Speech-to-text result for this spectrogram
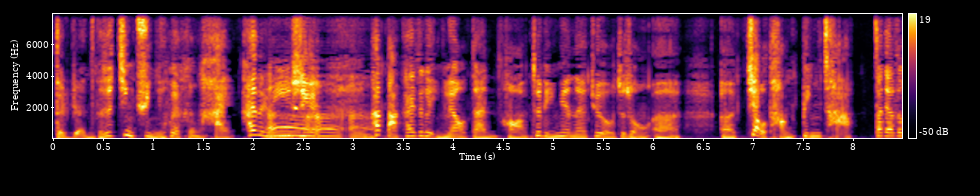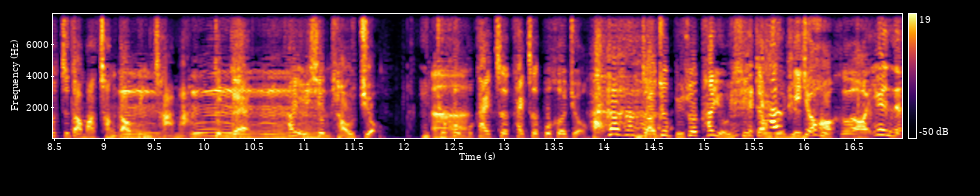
的人，可是进去你会很嗨。嗨的原因是因为他打开这个饮料单，哈，这里面呢就有这种呃呃教堂冰茶，大家都知道嘛，长岛冰茶嘛，对不对？它有一些调酒。酒后不开车，开车不喝酒，哈，你知道？就比如说，他有一些这样子的元素。啤酒好喝哦，因为呢，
